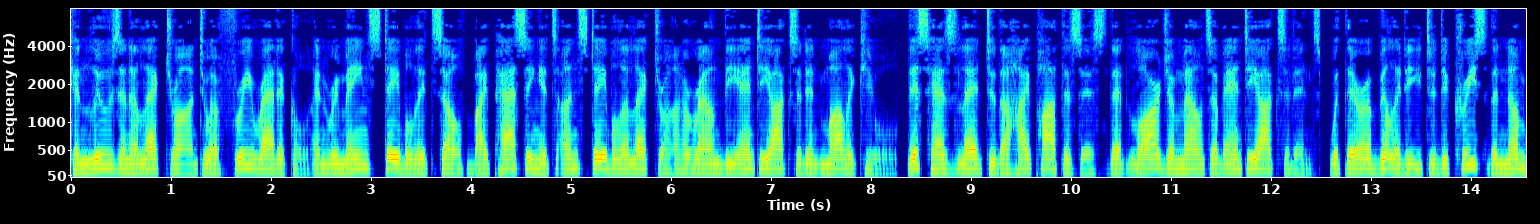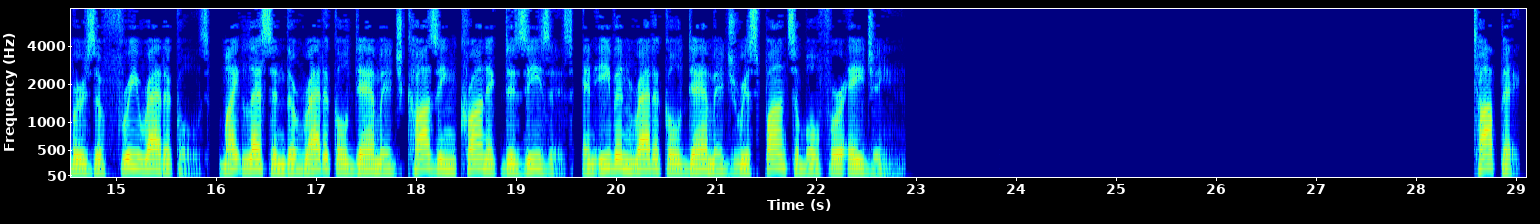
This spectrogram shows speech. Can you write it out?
can lose an electron to a free radical and remain stable itself by passing its unstable electron around the antioxidant molecule. This has led to the hypothesis that large amounts of antioxidants, with their ability to decrease the numbers of free radicals, might lessen the radical damage causing chronic diseases, and even radical damage responsible for aging. Topic:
